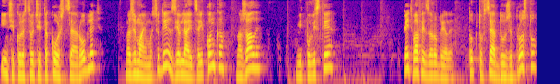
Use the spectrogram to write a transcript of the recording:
інші користувачі також це роблять. Нажимаємо сюди, з'являється іконка, нажали, відповісти. 5 вафель заробили. Тобто все дуже просто.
